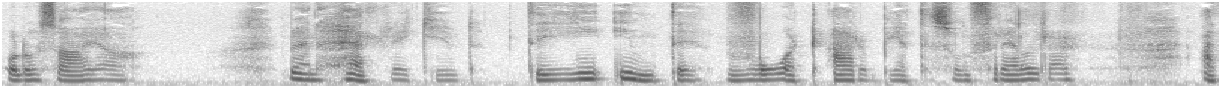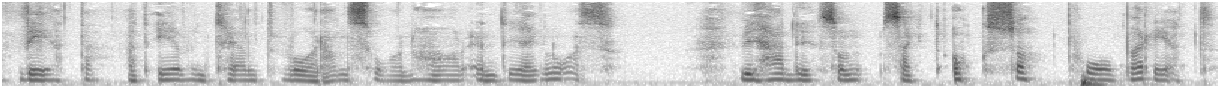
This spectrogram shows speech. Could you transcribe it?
Och då sa jag, men herregud, det är inte vårt arbete som föräldrar att veta att eventuellt våran son har en diagnos. Vi hade som sagt också påbörjat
